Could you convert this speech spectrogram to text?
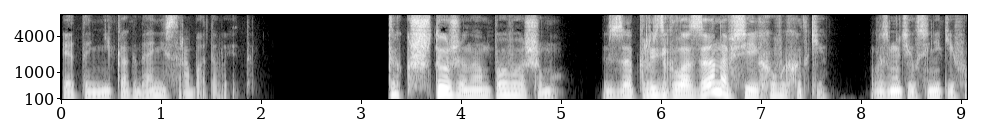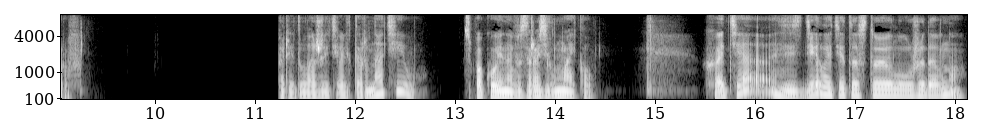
это никогда не срабатывает. «Так что же нам, по-вашему, закрыть глаза на все их выходки?» — возмутился Никифоров. «Предложить альтернативу», — спокойно возразил Майкл. «Хотя сделать это стоило уже давно.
